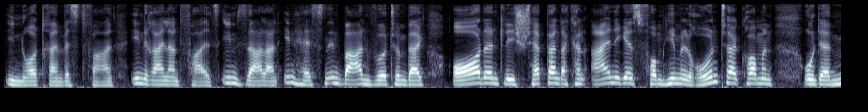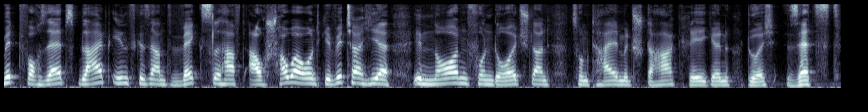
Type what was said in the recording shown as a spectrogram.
in Nordrhein-Westfalen, in Rheinland-Pfalz, im Saarland, in Hessen, in Baden-Württemberg ordentlich scheppern. Da kann einiges vom Himmel runterkommen und der Mittwoch selbst bleibt insgesamt wechselhaft. Auch Schauer und Gewitter hier im Norden von Deutschland Deutschland zum Teil mit Starkregen durchsetzt.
